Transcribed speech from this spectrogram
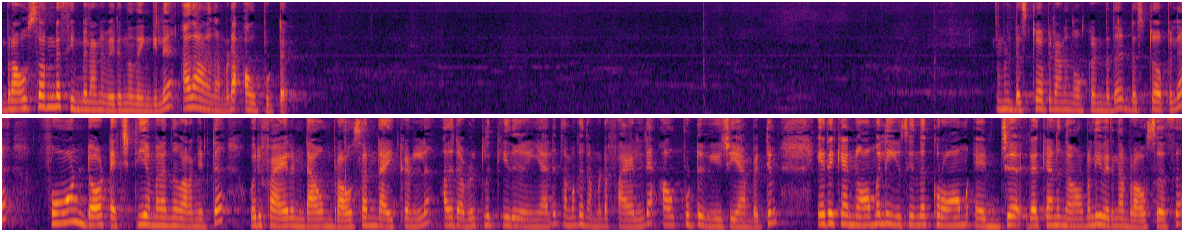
ബ്രൗസറിന്റെ സിമ്പിളാണ് വരുന്നതെങ്കിൽ അതാണ് നമ്മുടെ ഔട്ട്പുട്ട് നമ്മൾ ഡെസ്ക്ടോപ്പിലാണ് നോക്കേണ്ടത്. ഡെസ്ക്ടോപ്പിൽ font dot H T M L എന്ന് പറഞ്ഞിട്ട് ഒരു ഫയൽ ഉണ്ടാവും ബ്രൗസറിന്റെ ഐക്കണിൽ അത് ഡബിൾ ക്ലിക്ക് ചെയ്ത് കഴിഞ്ഞാൽ നമുക്ക് നമ്മുടെ ഫയലിന്റെ ഔട്ട്പുട്ട് വ്യൂ ചെയ്യാൻ പറ്റും. ഏതൊക്കെയാണ് നോർമലി യൂസ് ചെയ്യുന്ന ക്രോം എഡ്ജ് ഇതൊക്കെയാണ് നോർമലി വരുന്ന ബ്രൗസേഴ്സ്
